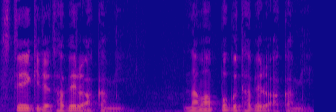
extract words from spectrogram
ステーキで食べる赤身生っぽく食べる赤身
